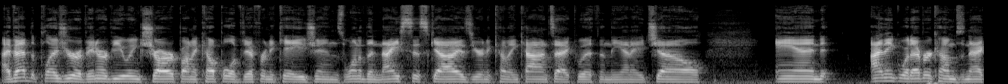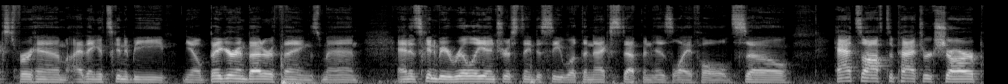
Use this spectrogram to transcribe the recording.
I've had the pleasure of interviewing Sharp on a couple of different occasions. One of the nicest guys you're going to come in contact with in the NHL. And I think whatever comes next for him, I think it's going to be, you know, bigger and better things, man. And it's going to be really interesting to see what the next step in his life holds. So, hats off to Patrick Sharp.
